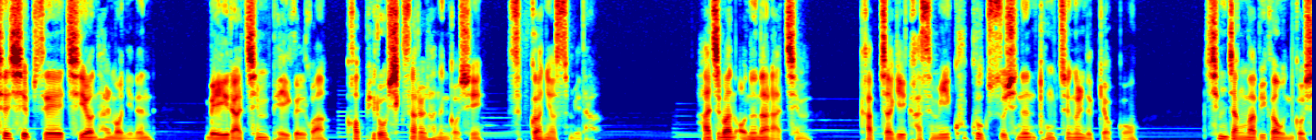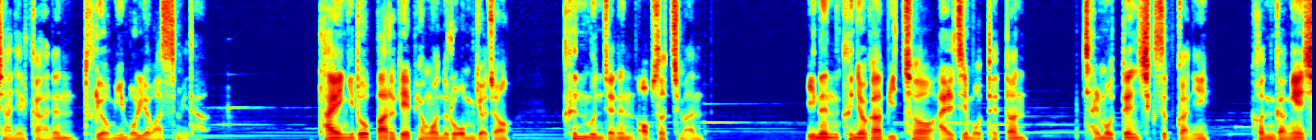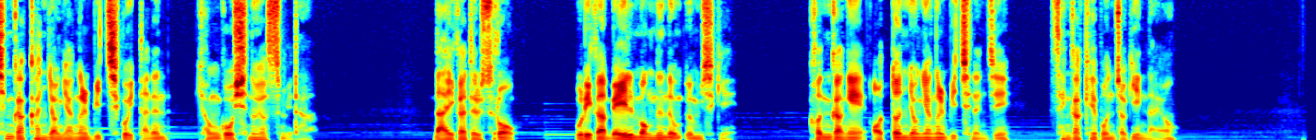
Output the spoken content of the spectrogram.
70세의 지연 할머니는 매일 아침 베이글과 커피로 식사를 하는 것이 습관이었습니다. 하지만 어느 날 아침 갑자기 가슴이 쿡쿡 쑤시는 통증을 느꼈고 심장마비가 온 것이 아닐까 하는 두려움이 몰려왔습니다. 다행히도 빠르게 병원으로 옮겨져 큰 문제는 없었지만 이는 그녀가 미처 알지 못했던 잘못된 식습관이 건강에 심각한 영향을 미치고 있다는 경고 신호였습니다. 나이가 들수록 우리가 매일 먹는 음- 음식이 건강에 어떤 영향을 미치는지 생각해 본 적이 있나요?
